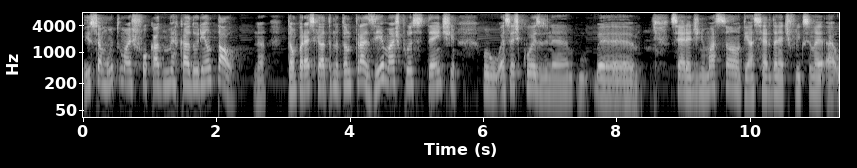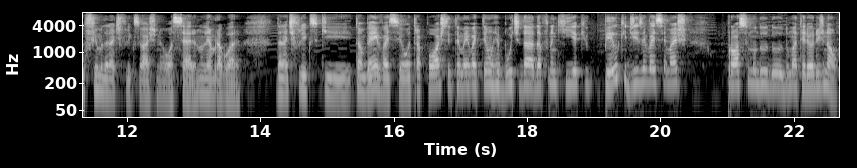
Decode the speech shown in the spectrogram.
isso é muito mais focado no mercado oriental. Né? Então parece que ela está tentando trazer mais para o ocidente essas coisas, né? É, série de animação, tem a série da Netflix, né? o filme da Netflix, eu acho, né? Ou a série, não lembro agora. Da Netflix, que também vai ser outra aposta, e também vai ter um reboot da, da franquia, que pelo que dizem vai ser mais próximo do, do, do material original.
